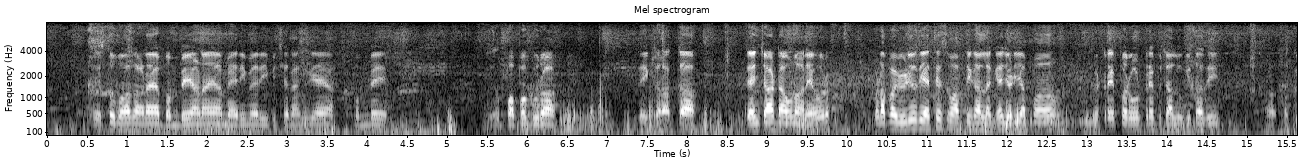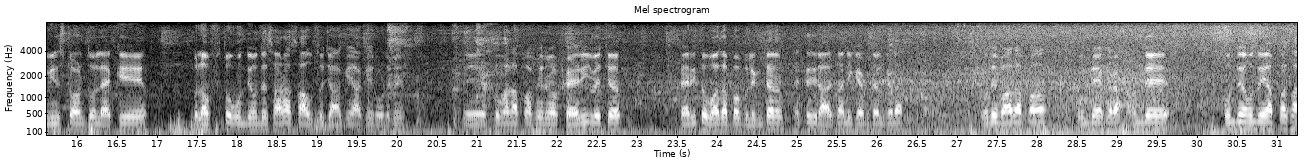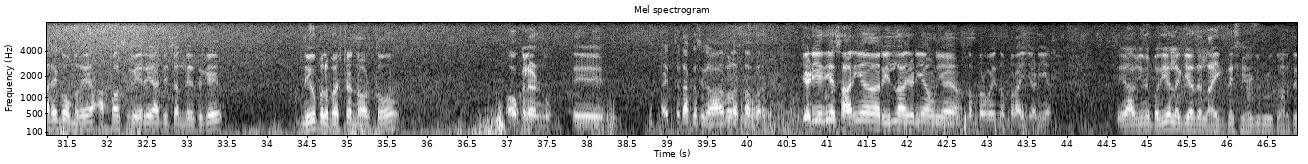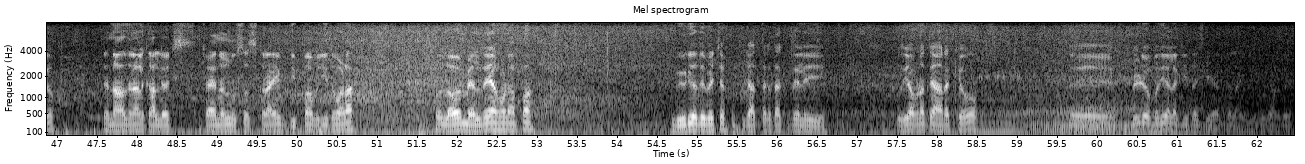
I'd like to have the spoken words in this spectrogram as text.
ਇਸ ਤੋਂ ਬਾਅਦ ਆਣਾ ਆ ਬੰਬੇ ਆਣਾ ਆ ਮੈਰੀ ਮੈਰੀ ਪਿੱਛੇ ਲੰਘ ਗਿਆ ਆ ਬੰਬੇ ਪਾਪਾਪੂਰਾ ਤੇ ਕਰਾਕਾ। ਤਿੰਨ ਚਾਰ ਟਾਊਨ ਆਣੇ ਹੋਰ ਬਟ ਆਪਾਂ ਵੀਡੀਓ ਦੀ ਇੱਥੇ ਸਮਾਪਤੀ ਕਰਨ ਲੱਗਿਆ ਜਿਹੜੀ ਆਪਾਂ ਟ੍ਰਿਪ ਰੋਡ ਟ੍ਰਿਪ ਚਾਲੂ ਕੀਤਾ ਸੀ ਅ, ਤੋਂ ਲੈ ਕੇ ਬਲਫ ਤੋਂ ਹੁੰਦੇ ਹੁੰਦੇ ਸਾਰਾ ਸਾਊਥ ਜਾ ਕੇ ਆ ਕੇ ਰੋਡਵੇ ਤੇ। ਉਸ ਤੋਂ ਬਾਅਦ ਆਪਾਂ ਫਿਰ ਫੈਰੀ ਵਿੱਚ ਫੈਰੀ ਤੋਂ ਬਾਅਦ ਆਪਾਂ ਵਲਿੰਗਟਨ ਇੱਥੇ ਦੀ ਰਾਜਧਾਨੀ ਕੈਪੀਟਲ ਜਿਹੜਾ ਉਹਦੇ ਬਾਅਦ ਆਪਾਂ ਹੁੰਦੇ ਕਰਾ- ਹੁੰਦੇ ਹੁੰਦੇ ਹੁੰਦੇ ਆਪਾਂ ਸਾਰੇ ਘੁੰਮਦੇ ਆਪਾਂ ਸਵੇਰੇ ਅੱਜ ਚੱਲੇ ਸੀਗੇ ਨਿਊ ਪਲਬਸਟਰ ਨਾਰਥ ਤੋਂ ਆਕਲੈਂਡ ਨੂੰ ਤੇ ਇੱਥੇ ਤੱਕ ਸੀਗਾ ਵਾਲਾ ਸਫ਼ਰ, ਜਿਹੜੀ ਇਹਦੀਆਂ ਸਾਰੀਆਂ ਰੀਲਾਂ ਜਿਹੜੀਆਂ ਆਉਣੀਆਂ ਆ ਨੰਬਰ ਵਾਈਜ਼ ਨੰਬਰ ਆਈ ਜਾਣੀਆਂ। ਤੇ ਆਪ ਜੀ ਨੂੰ ਵਧੀਆ ਲੱਗਿਆ ਤੇ ਲਾਈਕ ਤੇ ਸ਼ੇਅਰ ਜ਼ਰੂਰ ਕਰ ਦਿਓ ਤੇ ਨਾਲ ਦੇ ਨਾਲ ਕਰ ਲਿਓ ਚੈਨਲ ਨੂੰ ਸਬਸਕ੍ਰਾਈਬ ਦੀਪਾ ਵਜੀਤ ਵਾਲਾ। ਸੋ ਲਓ, ਮਿਲਦੇ ਆ ਹੁਣ ਆਪਾਂ ਵੀਡੀਓ ਦੇ ਵਿੱਚ, ਜਦ ਤੱਕ ਤੱਕ ਦੇ ਲਈ ਤੁਸੀਂ ਆਪਣਾ ਧਿਆਨ ਰੱਖਿਓ। ਤੇ ਵੀਡੀਓ ਵਧੀਆ ਲੱਗੀ ਤਾਂ ਸ਼ੇਅਰ ਤੇ ਲਾਈਕ ਜ਼ਰੂਰ ਕਰ ਦਿਓ।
